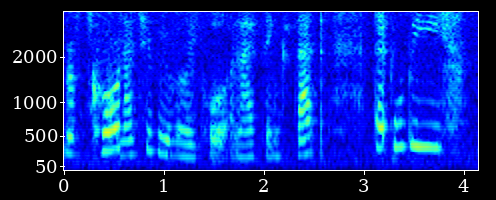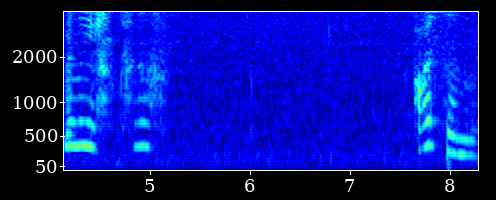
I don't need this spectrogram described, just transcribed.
record. That should be really cool, and I think that it will be really kind of awesome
